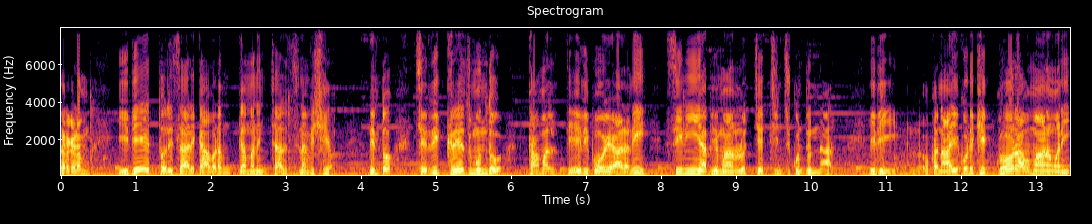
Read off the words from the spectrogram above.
జరగడం ఇదే తొలిసారి కావడం గమనించాల్సిన విషయం. దీంతో చెర్రీ క్రేజ్ ముందు కమల్ తేలిపోయాడని సినీ అభిమానులు చర్చించుకుంటున్నారు. ఇది లోకనాయకుడికి ఘోర అవమానం అని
